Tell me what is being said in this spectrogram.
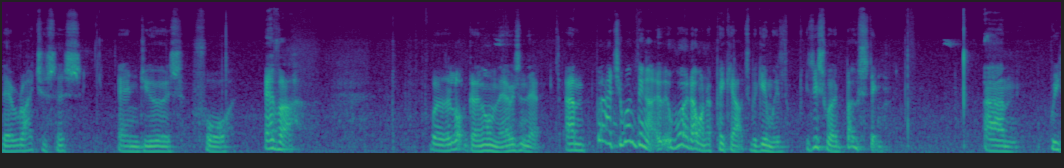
their righteousness endures forever. Well, there's a lot going on there, isn't there? Um, but actually, one thing, a word I want to pick out to begin with is this word boasting um, we,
